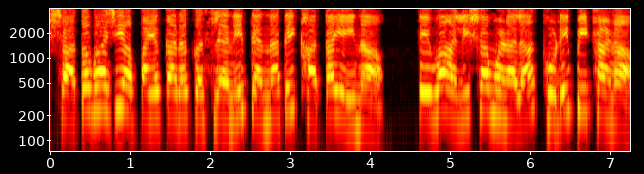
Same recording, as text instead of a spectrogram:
शाकभाजी अपायकारक असल्याने त्यांना ते खाता येईना. तेव्हा अलिशा म्हणाला थोडे पीठ आणा.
